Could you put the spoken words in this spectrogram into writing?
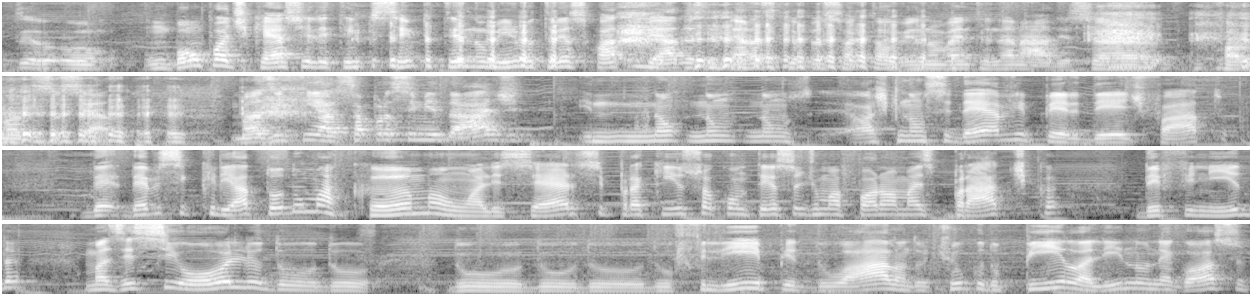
um bom podcast, ele tem que sempre ter no mínimo três, quatro piadas internas que o pessoal que tá ouvindo não vai entender nada. Isso é forma associada. Mas, enfim, essa proximidade, não, não, não, eu acho que não se deve perder de fato deve-se criar toda uma cama, um alicerce para que isso aconteça de uma forma mais prática, definida, mas esse olho do, do, do, do, do, do Felipe, do Alan, do Tchuco, do Pila ali no negócio,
